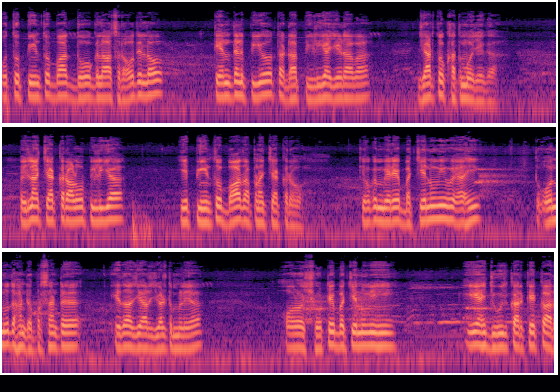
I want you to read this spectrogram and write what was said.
ਉਹ ਤੋਂ ਪੀਣ ਤੋਂ ਬਾਅਦ 2 ਗਲਾਸ ਰੋਹ ਦੇ ਲਓ, ਤਿੰਨ ਦਿਨ ਪੀਓ, ਤੁਹਾਡਾ ਪੀਲੀਆ ਜਿਹੜਾ ਵਾ, ਜੜ ਤੋਂ ਖਤਮ ਹੋ ਜਾਏਗਾ। ਪਹਿਲਾਂ ਚੈੱਕ ਕਰਾ ਲਓ ਪੀਲੀਆ, ਇਹ ਪੀਣ ਤੋਂ ਬਾਅਦ ਆਪਣਾ ਚੈੱਕ ਕਰੋ, ਕਿਉਂਕਿ ਮੇਰੇ ਬੱਚੇ ਨੂੰ ਵੀ ਹੋਇਆ ਸੀ ਤੇ ਉਹਨੂੰ ਤਾਂ 100% ਇਹਦਾ ਯਾਰ ਰਿਜ਼ਲਟ ਮਿਲਿਆ। ਔਰ ਛੋਟੇ ਬੱਚੇ ਨੂੰ ਵੀ ਸੀ ਇਹ ਅਸੀਂ ਯੂਜ਼ ਕਰਕੇ ਘਰ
